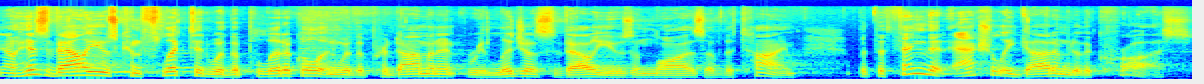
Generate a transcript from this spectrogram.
Now, his values conflicted with the political and with the predominant religious values and laws of the time. But the thing that actually got him to the cross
